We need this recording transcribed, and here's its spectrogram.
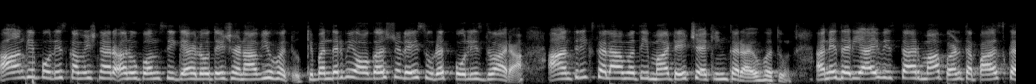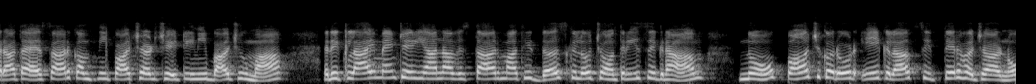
આ અંગે પોલીસ કમિશનર અનુપમસિંહ ગેહલોતે જણાવ્યું હતું કે પંદરમી ઓગસ્ટને લઈ સુરત પોલીસ દ્વારા આંતરિક સલામતી માટે ચેકિંગ કરાયું હતું અને દરિયાઈ વિસ્તારમાં પણ તપાસ કરાતા એસઆર કંપની પાછળ જેટીની બાજુમાં રિક્લાઇમેન્ટ એરિયાના વિસ્તારમાંથી દસ કિલો ચોત્રીસ ગ્રામ નો પાંચ કરોડ એક લાખ સિત્તેર હજારનો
